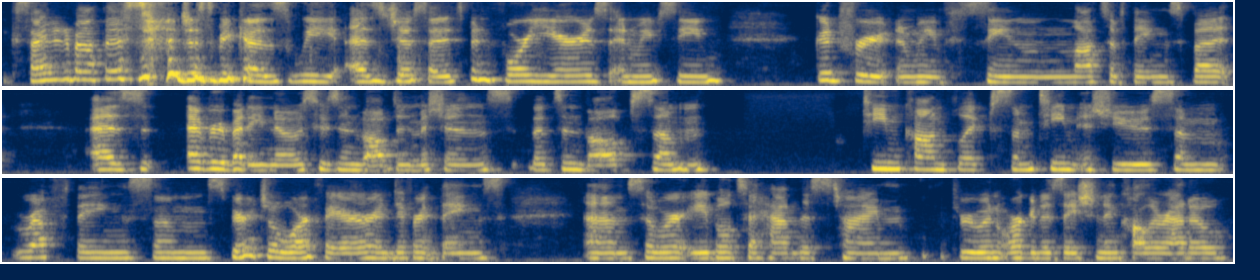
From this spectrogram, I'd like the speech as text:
excited about this just because we, as Joe said, it's been four years and we've seen good fruit and we've seen lots of things. But as everybody knows who's involved in missions, that's involved some team conflict, some team issues, some rough things, some spiritual warfare, and different things. Um, so we're able to have this time through an organization in Colorado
